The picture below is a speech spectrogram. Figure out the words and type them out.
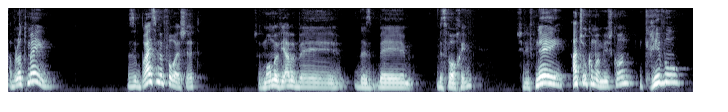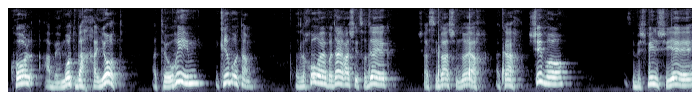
אבל לא טמאים. זו ברייס מפורשת, שהגמור מביאה בסבוכים, שלפני, עד שהוקם המשכון, הקריבו כל הבהמות והחיות הטהורים, הקריבו אותם. אז לכאורה, ודאי רש"י צודק, שהסיבה שנויח לקח שיבו, זה בשביל שיהיה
